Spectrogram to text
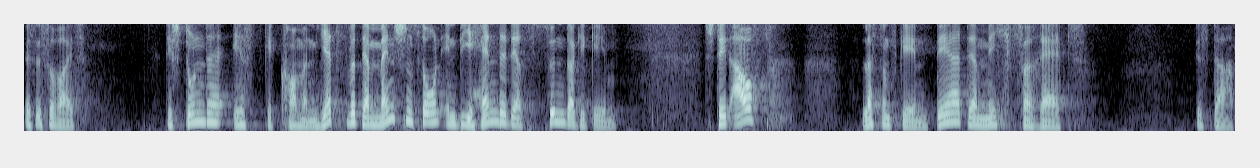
es ist soweit. Die Stunde ist gekommen. Jetzt wird der Menschensohn in die Hände der Sünder gegeben. Steht auf, lasst uns gehen. Der, der mich verrät, ist da.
